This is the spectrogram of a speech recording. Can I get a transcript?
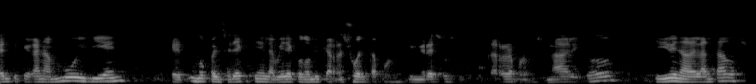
gente que gana muy bien, que uno pensaría que tiene la vida económica resuelta por sus ingresos y su carrera profesional y todo, y viven adelantados.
